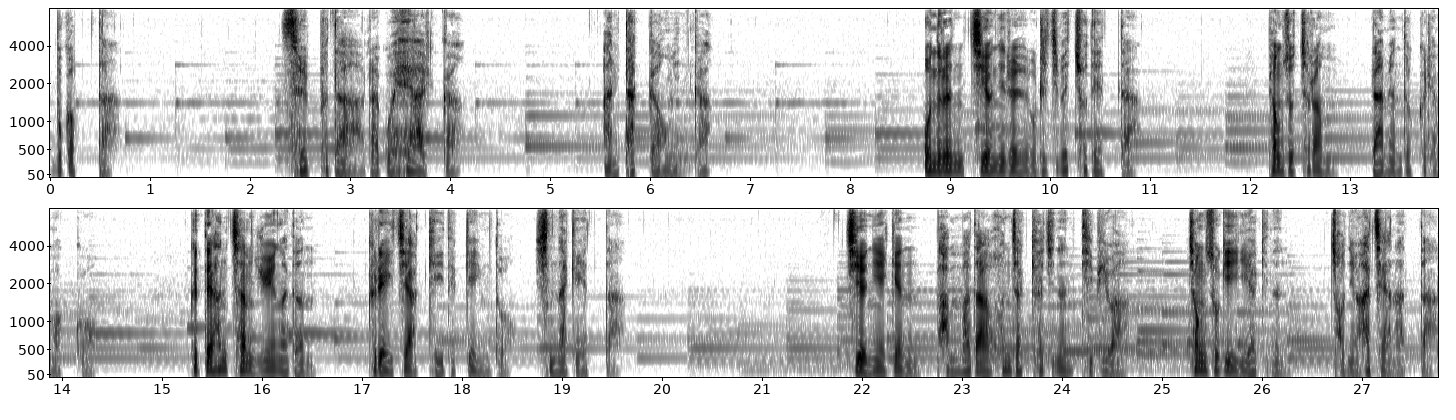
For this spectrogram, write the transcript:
무겁다. 슬프다라고 해야 할까? 안타까움인가? 오늘은 지연이를 우리 집에 초대했다. 평소처럼 라면도 끓여 먹고 그때 한참 유행하던 크레이지 아케이드 게임도 신나게 했다. 지연이에겐 밤마다 혼자 켜지는 TV와 청소기 이야기는 전혀 하지 않았다.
